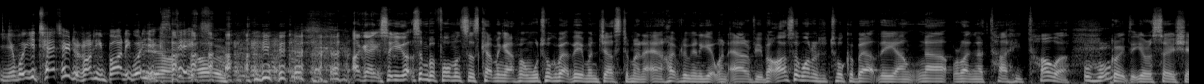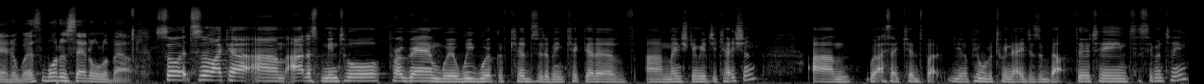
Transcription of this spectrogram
Yeah, well, you tattooed it on your body. What do you yeah, expect? okay, so you got some performances coming up, and we'll talk about them in just a minute, and hopefully we're going to get one out of you. But I also wanted to talk about the um, Ngā Rangatahi Toa mm -hmm. group that you're associated with. What is that all about? So it's uh, like an um, artist mentor program where we work with kids that have been kicked out of um, mainstream education. Um, well, I say kids, but you know, people between the ages of about 13 to 17.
